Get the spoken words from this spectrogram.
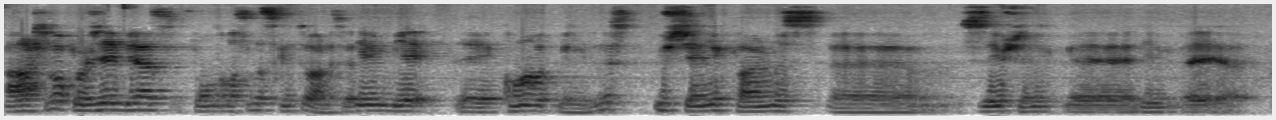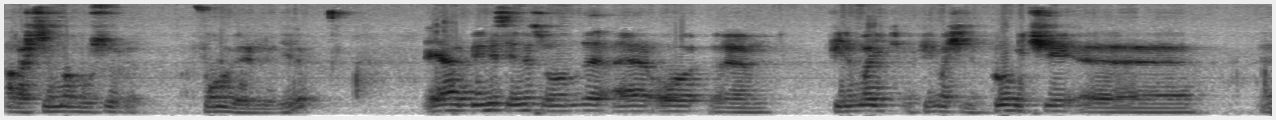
araştırma projeleri biraz fonlamasında sıkıntı var. Mesela diyelim bir e, konu verirdiniz. 3 senelik paranız e, size 3 senelik e, diyelim, e, araştırma bursu fonu veriliyor diyelim. eğer birinci senenin sonunda eğer o e, firma, firma şimdi kurum içi e, e,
